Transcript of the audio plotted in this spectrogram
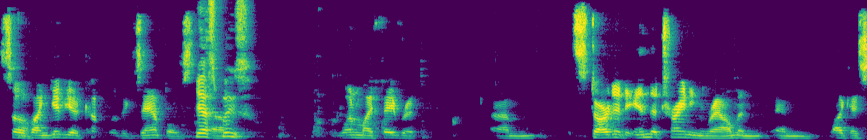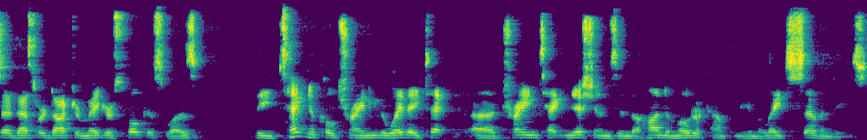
So if I can give you a couple of examples. Yes, um, please one of my favorite. Um, started in the training realm, and, and like I said, that's where Dr. Mager's focus was. The technical training, the way they te- uh, trained technicians in the Honda Motor Company in the late 70s,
